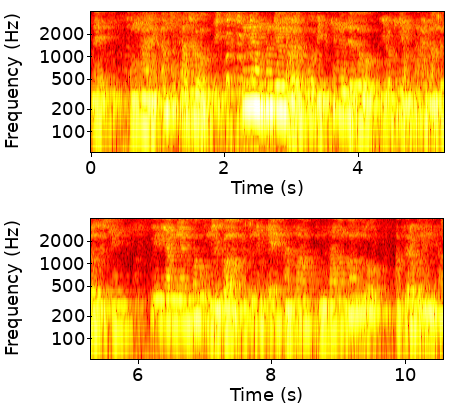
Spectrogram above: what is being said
네, 정말 깜찍하죠. 찍는 환경이 어렵고 리스크했는데도 이렇게 영상을 만들어주신 1, 2학년 학우분들과 교수님께 감사, 감사한 마음으로 박수를 보냅니다.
